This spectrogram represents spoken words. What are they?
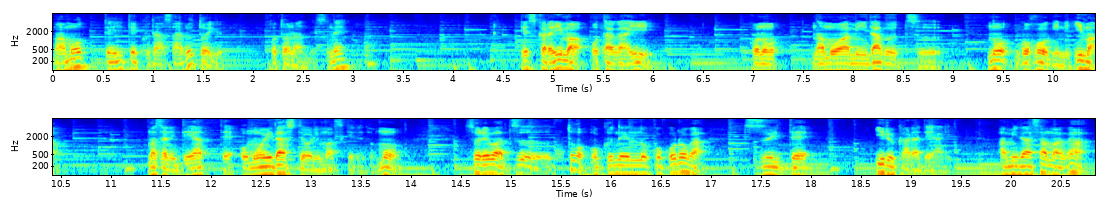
守っていてくださるということなんですね。ですから今お互いこの南無阿弥陀仏のご褒義に今まさに出会って思い出しておりますけれどもそれはずっと億年の心が続いているからであり阿弥陀様が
